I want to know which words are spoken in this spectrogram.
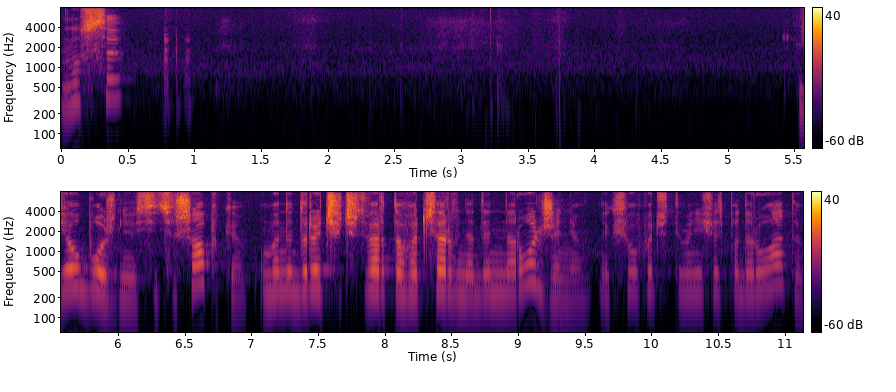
Ну все. Я обожнюю всі ці шапки. У мене, до речі, 4 червня день народження. Якщо ви хочете мені щось подарувати,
